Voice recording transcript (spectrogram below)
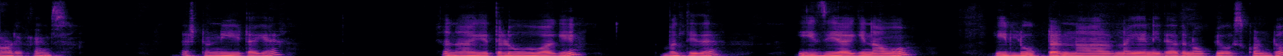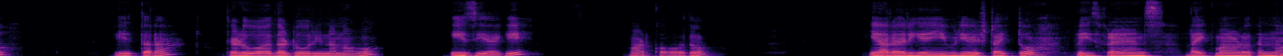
ನೋಡಿ ಫ್ರೆಂಡ್ಸ್ ಎಷ್ಟು ನೀಟಾಗಿ ಚೆನ್ನಾಗಿ ತೆಳುವಾಗಿ ಬಂದಿದೆ. ಈಸಿಯಾಗಿ ನಾವು ಈ ಲೂಪ್ ಟರ್ನರ್ನ ಏನಿದೆ ಅದನ್ನು ಉಪಯೋಗಿಸ್ಕೊಂಡು ಈ ಥರ ತೆಳುವಾದ ಡೋರಿನ ನಾವು ಈಸಿಯಾಗಿ ಮಾಡ್ಕೋಬೋದು. ಯಾರ್ಯಾರಿಗೆ ಈ ವಿಡಿಯೋ ಇಷ್ಟ ಆಯಿತು ಪ್ಲೀಸ್ ಫ್ರೆಂಡ್ಸ್ ಲೈಕ್ ಮಾಡೋದನ್ನು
